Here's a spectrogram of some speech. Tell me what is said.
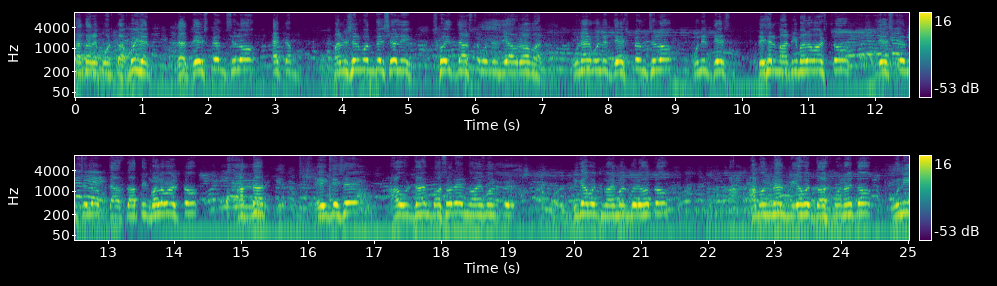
কাতারে পড়তাম, বুঝলেন? যার দেশপ্রেম ছিল, একটা মানুষের মধ্যে শেলি, শহীদ রাষ্ট্রপতি জিয়াউর রহমান। উনার মধ্যে দেশপ্রেম ছিল, উনি দেশ, দেশের মাটি ভালোবাসতো দেশপ্রেম ছিল, জাতি ভালোবাসতো। আপনার এই দেশে আউশ ধান বছরে নয় মন করে, বিঘাবত নয় মন করে হতো, আমন ধান বিঘাবত দশ মন হইতো। উনি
